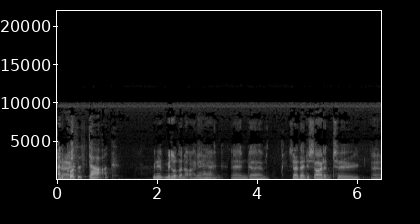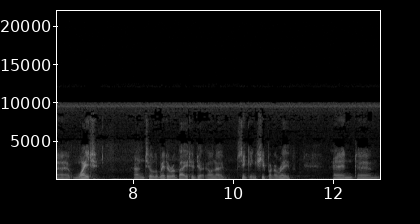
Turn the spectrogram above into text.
And of course, it's dark. Middle of the night, Yeah. yeah. And um, so they decided to uh, wait until the weather abated on a sinking ship on a reef, and um,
